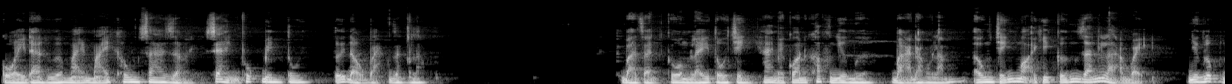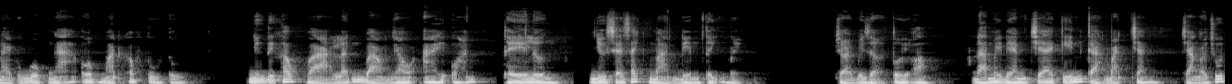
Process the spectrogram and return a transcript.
Cô ấy đã hứa mãi mãi không xa rời, Sẽ hạnh phúc bên tôi Tới đầu bạc răng long. Bà dần cô ôm lấy tố Trình, Hai mẹ con khóc như mưa, Bà đau lắm. Ông chính mọi khi cứng rắn là vậy, Nhưng lúc này cũng gục ngã ôm mặt khóc tu tu. Nhưng tiếng khóc hòa lẫn vào nhau ai oán, Thê lương Như sẽ rách màn đêm tĩnh mình Trời, bây giờ tôi om. Đám mây đen che kín cả mặt trăng, Chẳng có chút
